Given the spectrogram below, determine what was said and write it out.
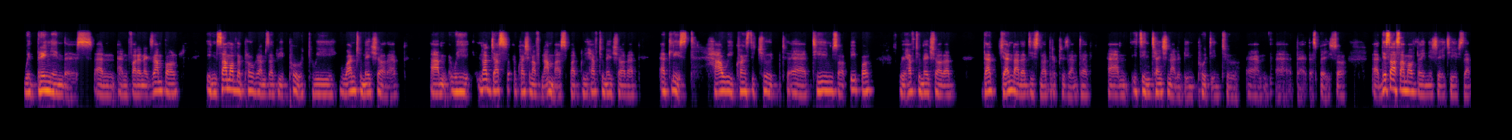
we bring in this. And, and for an example, in some of the programs that we put, we want to make sure that um, we, not just a question of numbers, but we have to make sure that at least how we constitute uh, teams or people, we have to make sure that that gender that is not represented um, it's intentionally been put into um, uh, the, the, space. So uh, these are some of the initiatives that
